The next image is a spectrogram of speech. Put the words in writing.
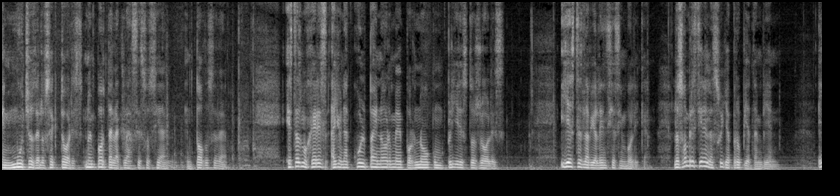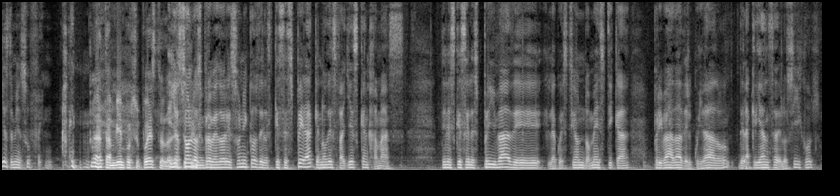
en muchos de los sectores, no importa la clase social, en todo se da. Estas mujeres hay una culpa enorme por no cumplir estos roles. Y esta es la violencia simbólica. Los hombres tienen la suya propia también. ellos también sufren. Ah, también, por supuesto. la- ellos el son los proveedores únicos de los que se espera que no desfallezcan jamás, de los que se les priva de la cuestión doméstica, privada del cuidado, de la crianza de los hijos,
